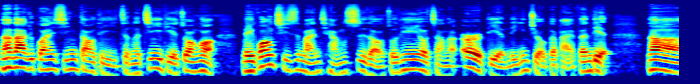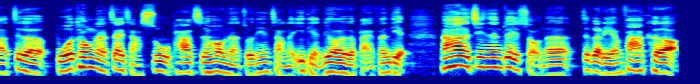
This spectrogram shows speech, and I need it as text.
那大家就关心到底整个记忆体的状况，美光其实蛮强势的哦，昨天又涨了二点零九个百分点。那这个博通呢，在涨十五趴之后呢，昨天涨了一点六二个百分点。那它的竞争对手呢，这个联发科哦，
